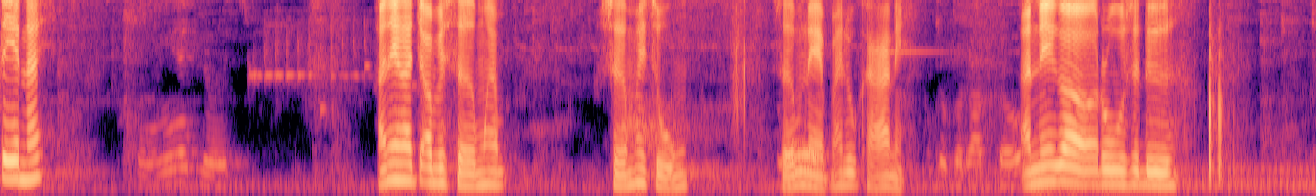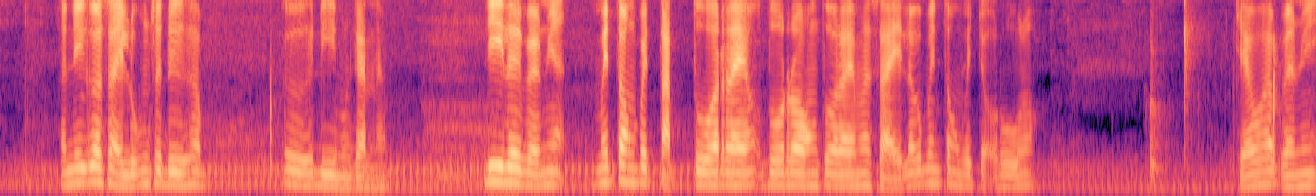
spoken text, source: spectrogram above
เต้นให้ตรงนี้อยู่อันนี้เขาจะเอาไปเสริมครับ เสริมให้สูง เสริมแหนบให้ลูกค้านี่ อันนี้ก็รูสะดือ อันนี้ก็ใส่หลุมสะดือครับ เออดีเหมือนกันครับ ดีเลยแบบเนี้ย ไม่ต้องไปตัดตัวแรงตัวรองตัวอะไรมาใส่แล้วก็ไม่ต้องไปเจาะรูเนาะ แจ๋วครับแบบนี้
